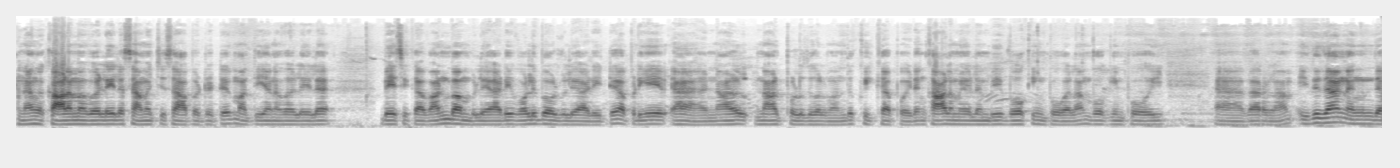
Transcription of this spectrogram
நாங்கள் காலமை வேலையில் சமைச்சு சாப்பிட்டுட்டு மத்தியான வேலையில் பேசிக்காக வன்பம் விளையாடி வாலிபால் விளையாடிட்டு அப்படியே நாள் நாள் பொழுதுகள் வந்து குயிக்காக போயிடும். காலமை எழும்பி வாக்கிங் போகலாம் வாக்கிங் போய் வரலாம். இதுதான் இந்த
